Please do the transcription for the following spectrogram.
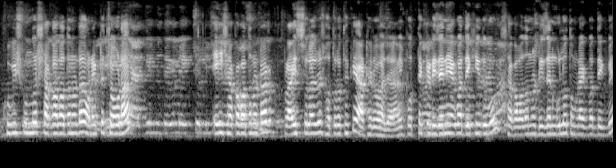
খুবই সুন্দর শাখা বাঁধানোটা, অনেকটা চওড়া। এই শাখা বাঁধানোটার প্রাইস চলে আসবে সতেরো থেকে আঠেরো হাজার। আমি প্রত্যেকটা ডিজাইনই একবার দেখিয়ে দেবো। শাখা বাঁধানোর ডিজাইনগুলো তোমরা একবার দেখবে।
